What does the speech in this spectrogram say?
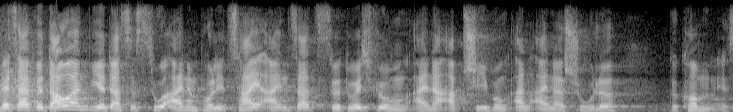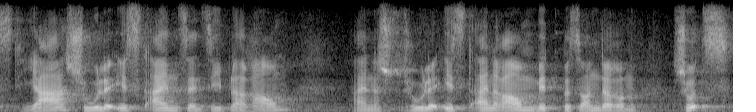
Deshalb bedauern wir, dass es zu einem Polizeieinsatz zur Durchführung einer Abschiebung an einer Schule gekommen ist. Ja, Schule ist ein sensibler Raum. Eine Schule ist ein Raum mit besonderem Schutz.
